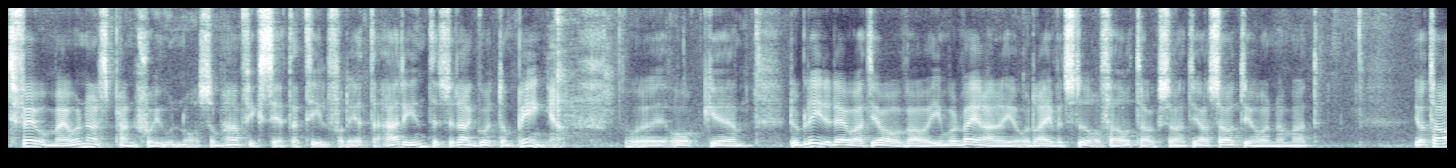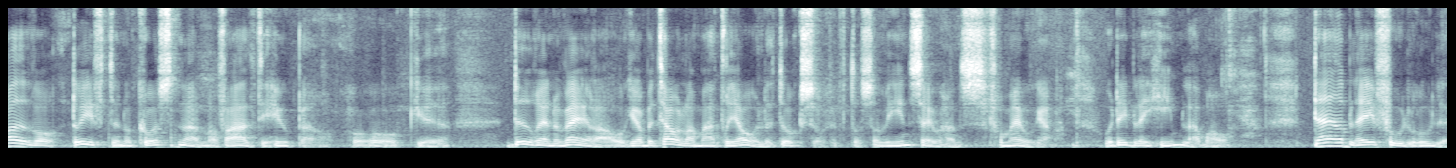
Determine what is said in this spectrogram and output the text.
två månadspensioner som han fick sätta till för detta. Hade inte sådär gott om pengar. Och, eh, då blir det då att jag var involverad och drev ett större företag så att jag sa till honom att jag tar över driften och kostnaderna för alltihopa. Och, och eh, du renoverar och jag betalar materialet också eftersom vi insåg hans förmåga. Och det blev himla bra. Där blev full rulle.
